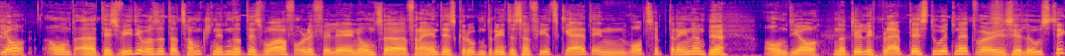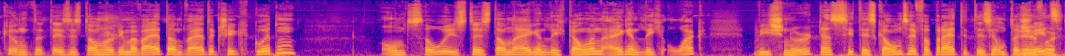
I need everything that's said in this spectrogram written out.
Ja, und äh, das Video, was er da zusammengeschnitten hat, das war auf alle Fälle in unserer Freundesgruppe drin. Da sind 40 Leute in WhatsApp drinnen. Ja. Und ja, natürlich bleibt das dort nicht, weil es ja lustig und das ist dann halt immer weiter und weiter geschickt worden. Und so ist es dann eigentlich gegangen, eigentlich arg, wie schnell, dass sich das Ganze verbreitet. Das unterschätzt,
